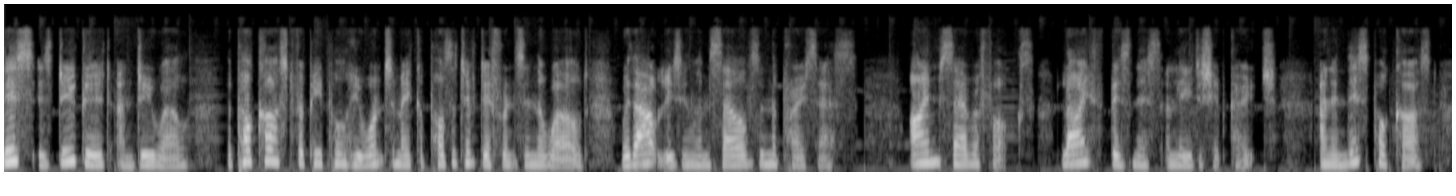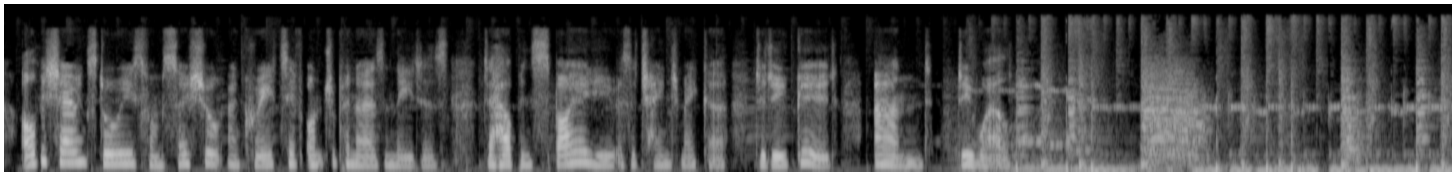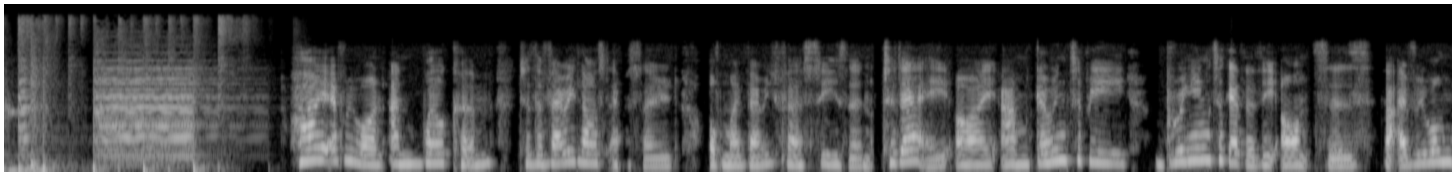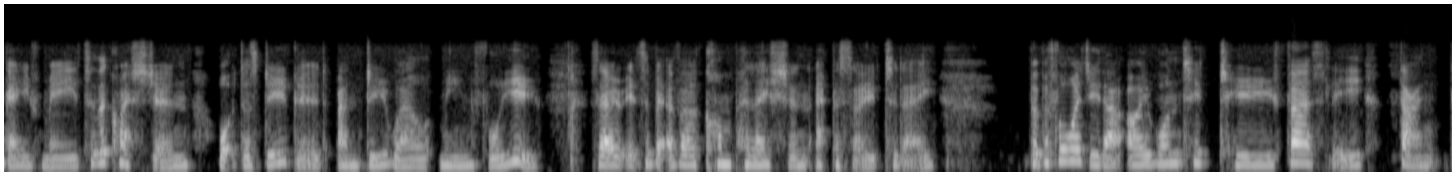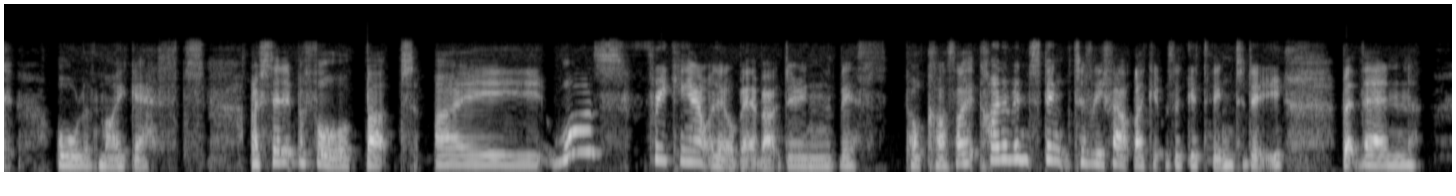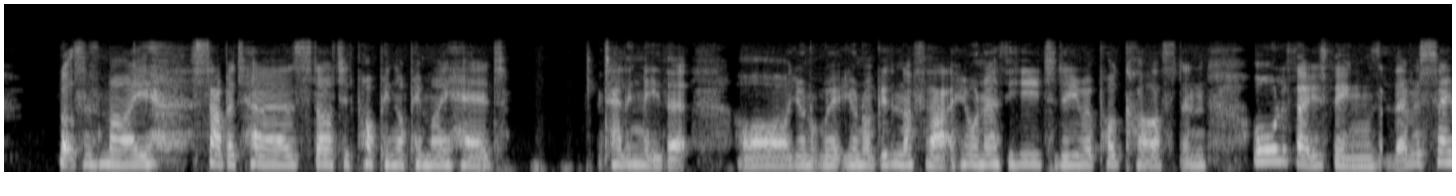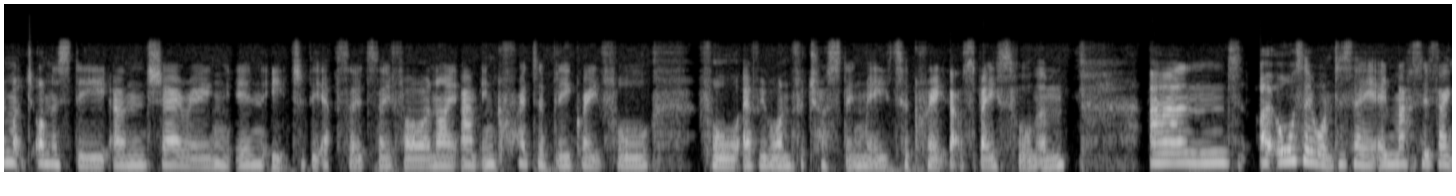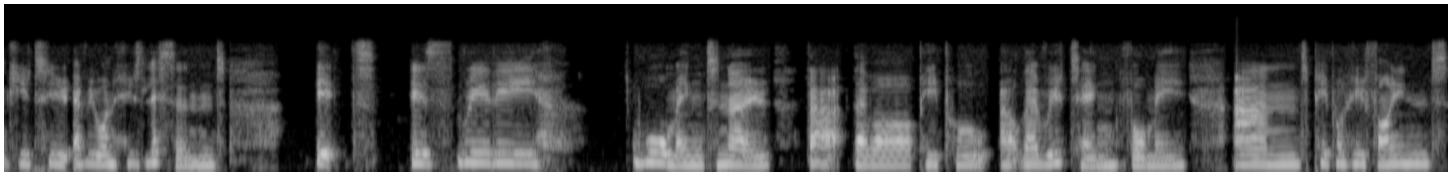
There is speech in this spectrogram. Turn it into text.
This is Do Good and Do Well, the podcast for people who want to make a positive difference in the world without losing themselves in the process. I'm Sarah Fox, life, business, and leadership coach. And in this podcast, I'll be sharing stories from social and creative entrepreneurs and leaders to help inspire you as a change maker to do good and do well. Hi, everyone, and welcome to the very last episode of my very first season. Today, I am going to be bringing together the answers that everyone gave me to the question what does do good and do well mean for you? So, it's a bit of a compilation episode today. But before I do that, I wanted to firstly thank all of my guests. I've said it before, but I was freaking out a little bit about doing this podcast. I kind of instinctively felt like it was a good thing to do, but then lots of my saboteurs started popping up in my head telling me that oh you're not you're not good enough for that. Who on earth are you to do a podcast and all of those things? There was so much honesty and sharing in each of the episodes so far and i am incredibly grateful for everyone for trusting me to create that space for them. And i also want to say a massive thank you to everyone who's listened. It is really warming to know that there are people out there rooting for me and people who find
